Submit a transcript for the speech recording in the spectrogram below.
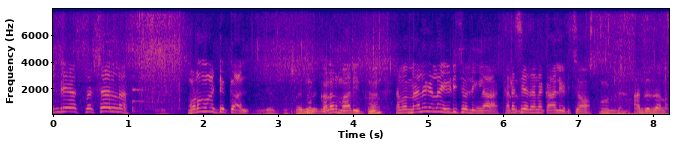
இன்றைய ஸ்பெஷல்ண்ணா முடவாட்டுக்கால் கலர் மாறிடுச்சு. நம்ம மிளகெல்லாம் இடிச்சோம் இல்லைங்களா? கடைசியாக தானே கால் இடித்தோம் அந்த தானே.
